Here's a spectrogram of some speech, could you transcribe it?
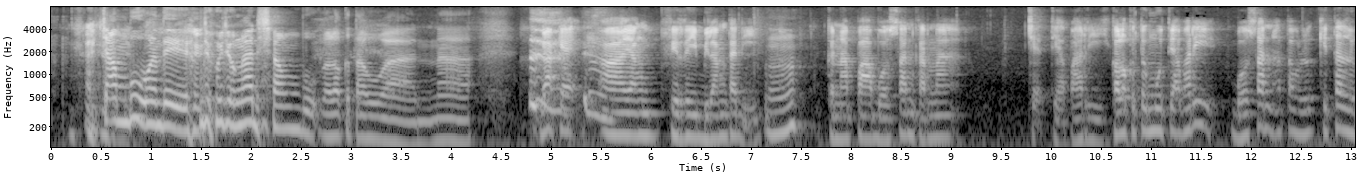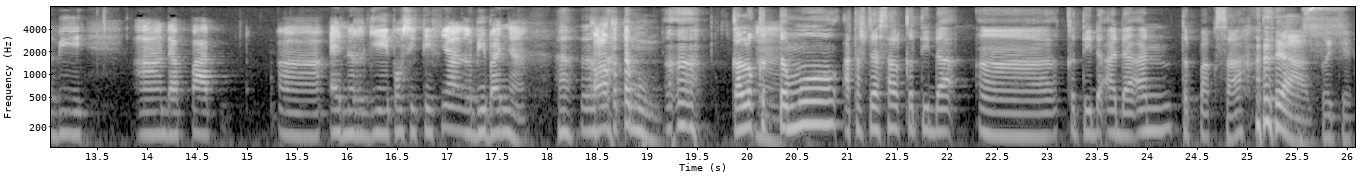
dicambuk nanti ujung-ujungnya dicambuk kalau ketahuan. Nah, nggak kayak uh, yang Firly bilang tadi hmm, kenapa bosan? Karena chat tiap hari. Kalau ketemu tiap hari bosan atau kita lebih uh, dapat uh, energi positifnya lebih banyak. Kalau ketemu. Kalau ketemu atas dasar ketidak eh, ketidakadaan terpaksa ya oke.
